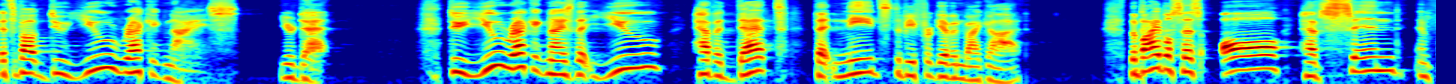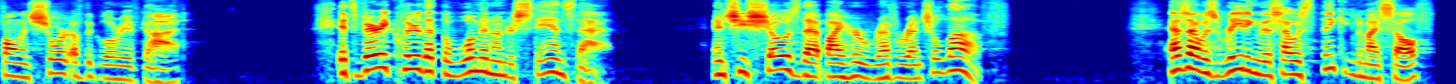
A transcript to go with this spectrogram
it's about do you recognize your debt? Do you recognize that you have a debt that needs to be forgiven by God? The Bible says all have sinned and fallen short of the glory of God. It's very clear that the woman understands that, and she shows that by her reverential love. As I was reading this, I was thinking to myself,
